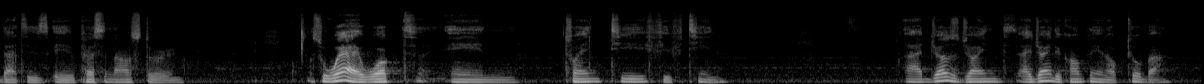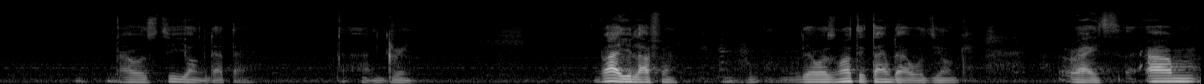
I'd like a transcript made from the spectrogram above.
that is a personal story. So, where I worked in 2015, I just joined. I joined the company in October. I was too young that time and green. Why are you laughing? There was not a time that I was young. Right. Um,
